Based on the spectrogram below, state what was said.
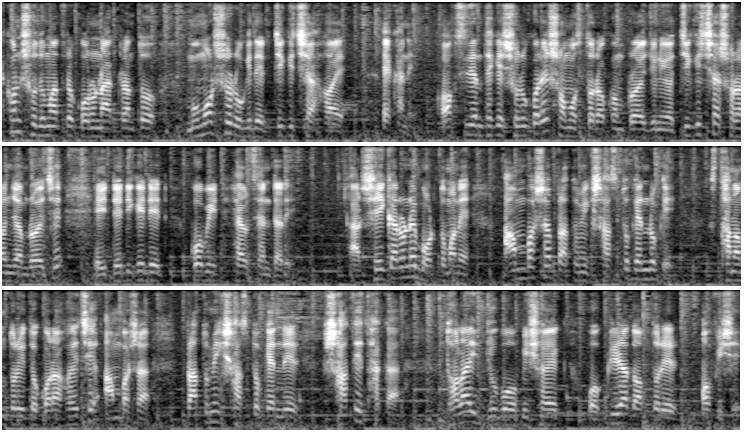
এখন শুধুমাত্র করোনা আক্রান্ত মুমর্ষ রোগীদের চিকিৎসা হয় এখানে। অক্সিজেন থেকে শুরু করে সমস্ত রকম প্রয়োজনীয় চিকিৎসা সরঞ্জাম রয়েছে এই ডেডিকেটেড কোভিড হেলথ সেন্টারে। আর সেই কারণে বর্তমানে আমবাসা প্রাথমিক স্বাস্থ্য কেন্দ্রকে স্থানান্তরিত করা হয়েছে। আমবাসা প্রাথমিক স্বাস্থ্য কেন্দ্রের সাথে থাকা ধলাই যুব বিষয়ক ও ক্রীড়া দপ্তরের অফিসে।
